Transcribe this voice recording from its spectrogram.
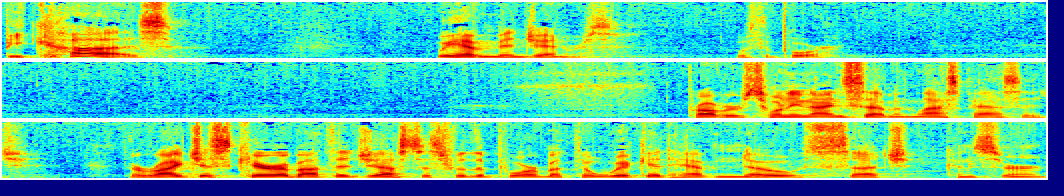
because we haven't been generous with the poor? Proverbs 29 7, last passage. The righteous care about the justice for the poor, but the wicked have no such concern.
